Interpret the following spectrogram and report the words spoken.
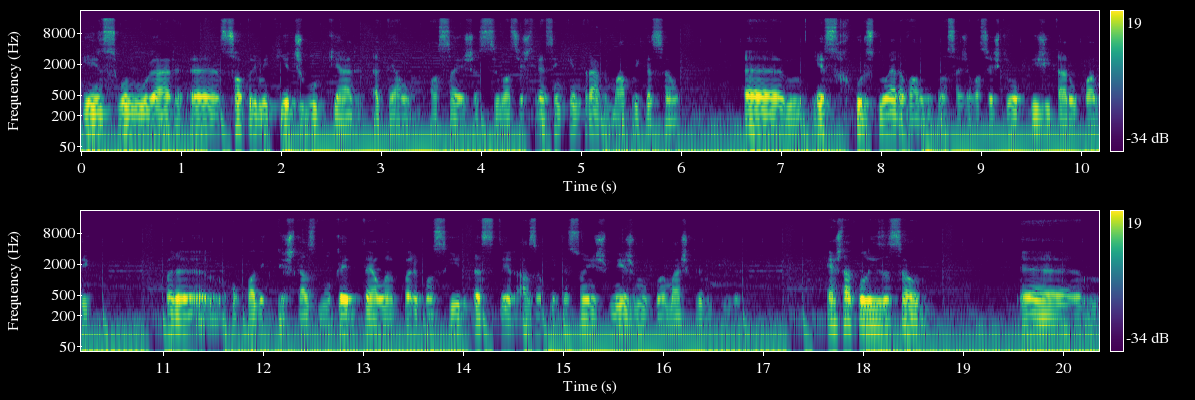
E em segundo lugar, só permitia desbloquear a tela, ou seja, se vocês tivessem que entrar numa aplicação, esse recurso não era válido, ou seja, vocês tinham que digitar o código para o código, neste caso de bloqueio de tela, para conseguir aceder às aplicações mesmo com a máscara metida. Esta atualização uh,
